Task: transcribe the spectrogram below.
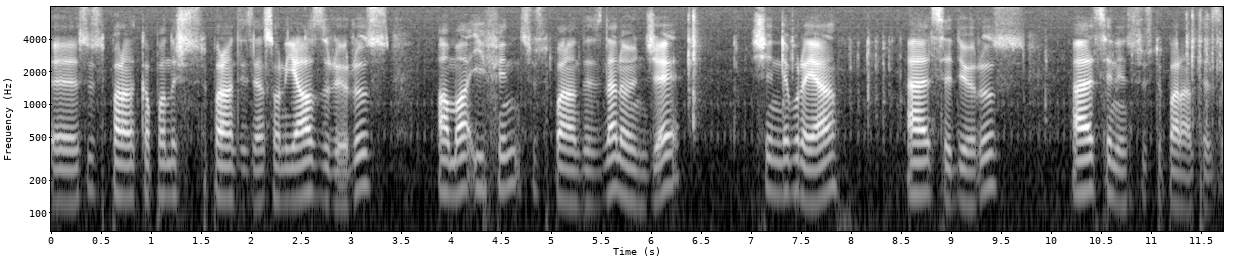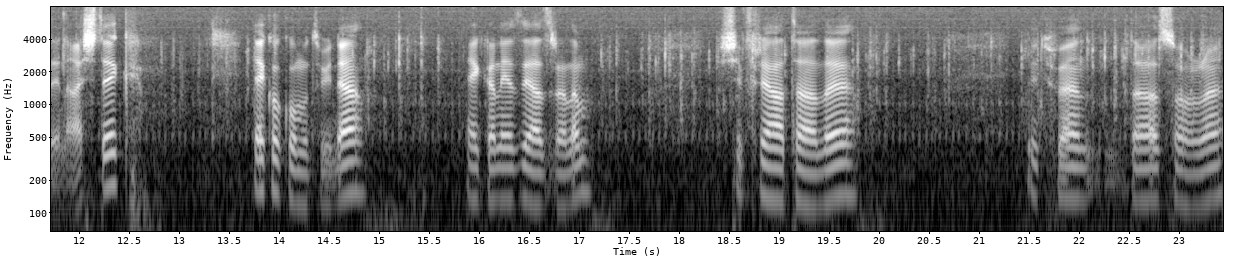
e, süslü parantez, kapanış süslü parantezinden sonra yazdırıyoruz. Ama if'in süslü parantezinden önce. Şimdi buraya else diyoruz. Else'nin süslü parantezlerini açtık. Echo komutuyla ekrana yazı yazdıralım. Şifre hatalı. Lütfen daha sonra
